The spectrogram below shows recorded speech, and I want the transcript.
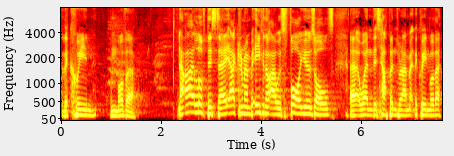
the Queen Mother. Now, I love this day. I can remember, even though I was four years old uh, when this happened, when I met the Queen Mother,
